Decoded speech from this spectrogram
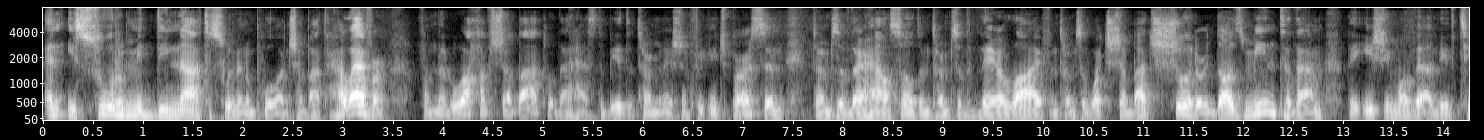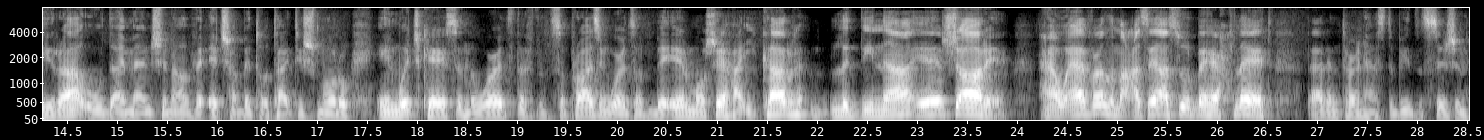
an isur midina to swim in a pool on Shabbat. However, from the Ruach of Shabbat, well, that has to be a determination for each person in terms of their household, in terms of their life, in terms of what Shabbat should or does mean to them, the Ishimo ve'aviv tira'u dimension of ve'et Shabbatotai tishmoru, in which case, in the words, the, the surprising words of Be'er Moshe, ha'ikar ledina share. However, asur behechlet, That in turn has to be a decision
